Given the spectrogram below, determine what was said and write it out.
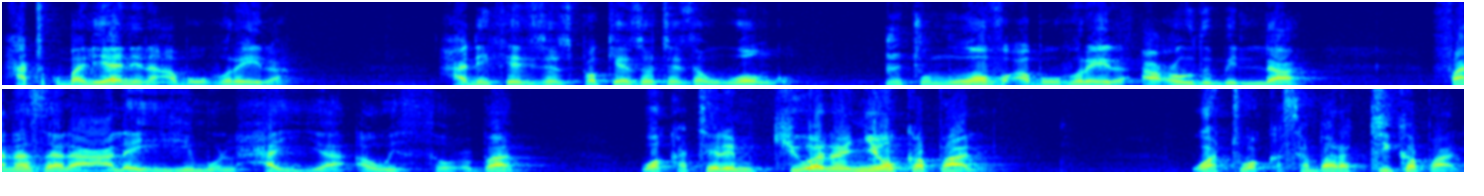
Hatukubaliani na abu hureira hadithi alizozipokea zote za uongo. Mtu muovu abu hureira audhu billah fanazala alaihim lhaya au thuban wakateremkiwa na nyoka pale watu wakasambaratika pale.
